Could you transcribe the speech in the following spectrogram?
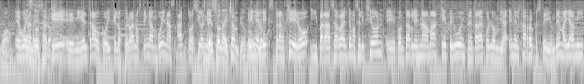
Wow. Es bueno entonces disparó. que eh, Miguel Trauco y que los peruanos tengan buenas actuaciones Está en zona de Champions. en el Trauco. extranjero. Y para cerrar el tema selección, eh, contarles nada más que Perú enfrentará a Colombia en el Hard Rock Stadium de Miami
